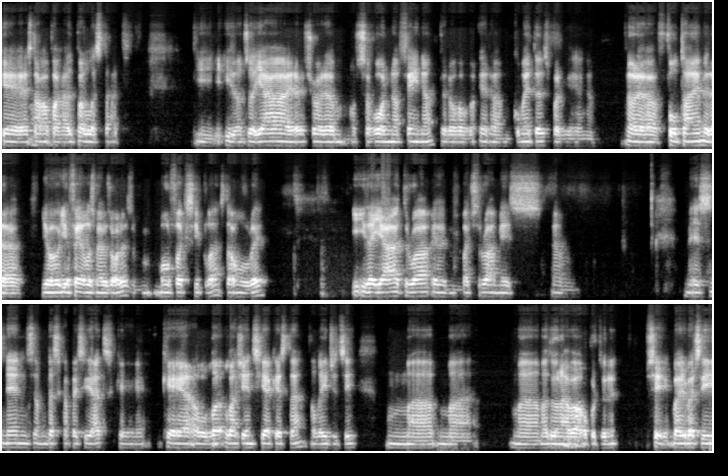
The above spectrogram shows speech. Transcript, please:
que estava pagat per l'Estat. I, I doncs allà això era la segona feina, però era amb cometes perquè no era full time, era, jo, jo feia les meves hores, molt flexible, estava molt bé. I d'allà trobar, eh, vaig trobar més, eh, més nens amb discapacitats que, que l'agència aquesta, l'agency, me donava oportunitat. Sí, vaig, vaig dir,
